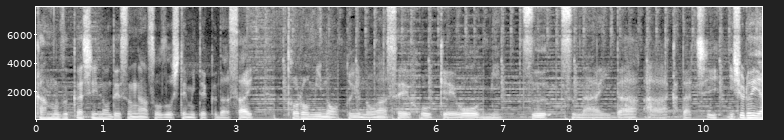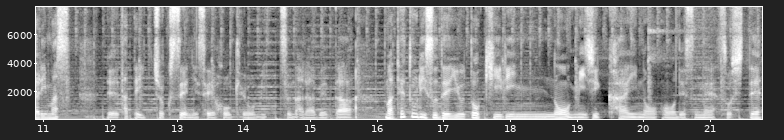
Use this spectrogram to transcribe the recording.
干難しいのですが想像してみてください。トロミノというのは正方形を3つつないだ形。2種類あります、えー、縦一直線に正方形を3つ並べたまあ、テトリスでいうとキリンの短いのですね。そして、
